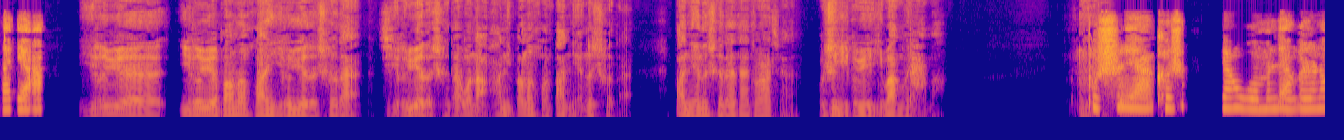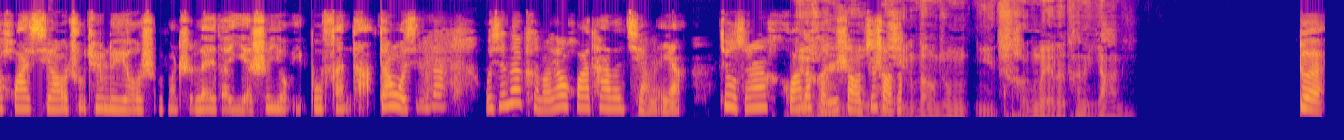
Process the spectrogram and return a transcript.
他呀，一个月一个月帮他还一个月的车贷，几个月的车贷，我哪怕你帮他还半年的车贷，半年的车贷才多少钱？不是一个月一万块钱吗？不是呀，可是。像我们两个人的花销，出去旅游什么之类的，也是有一部分的。但是我现在，我现在可能要花他的钱了呀。就虽然花的很少，至少他当中你成为了他的压力。对，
